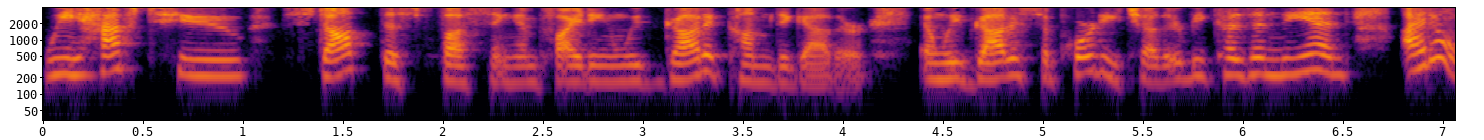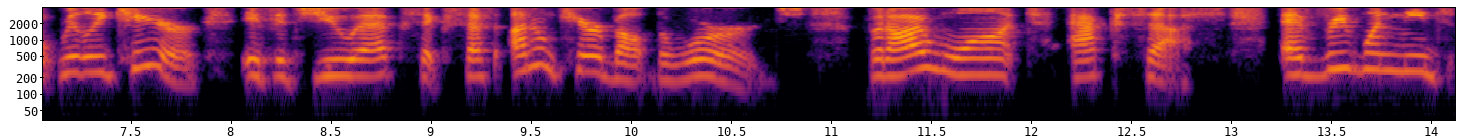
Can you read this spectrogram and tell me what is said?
We have to stop this fussing and fighting. And we've got to come together and we've got to support each other because, in the end, I don't really care if it's UX, access. I don't care about the words, but I want access. Everyone needs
